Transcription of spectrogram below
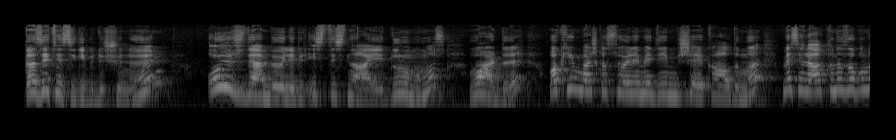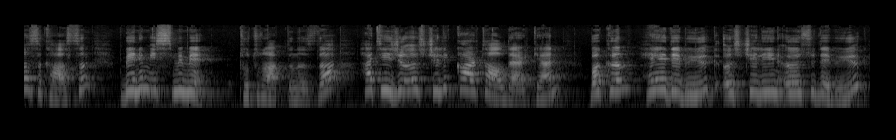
gazetesi gibi düşünün. O yüzden böyle bir istisnai durumumuz vardır. Bakayım başka söylemediğim bir şey kaldı mı? Mesela aklınıza bu nasıl kalsın? Benim ismimi tutun aklınızda. Hatice Özçelik Kartal derken bakın H de büyük, Özçelik'in Ö'sü de büyük.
